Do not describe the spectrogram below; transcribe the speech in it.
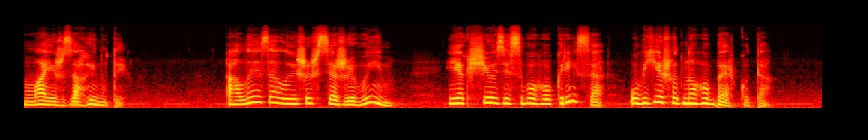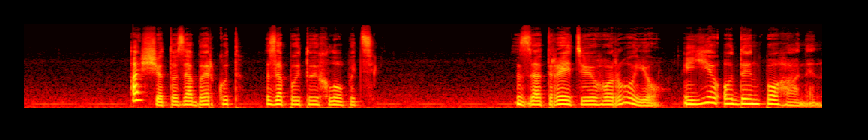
маєш загинути. Але залишишся живим, якщо зі свого кріса уб'єш одного беркута. А що то за беркут? запитує хлопець. За третьою горою є один поганин.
